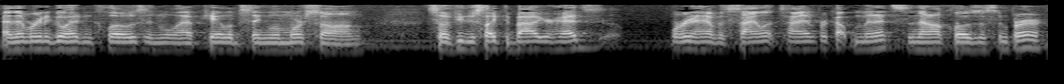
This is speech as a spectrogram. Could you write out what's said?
and then we're going to go ahead and close, and we'll have Caleb sing one more song. So if you'd just like to bow your heads, we're going to have a silent time for a couple minutes, and then I'll close us in prayer.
